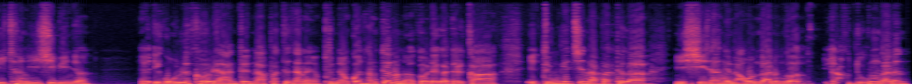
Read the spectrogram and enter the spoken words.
2022년 야, 이거 원래 거래 안 되는 아파트잖아요. 분양권 상태로나 거래가 될까? 이 등기친 아파트가 이 시장에 나온다는 것, 야, 누군가는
